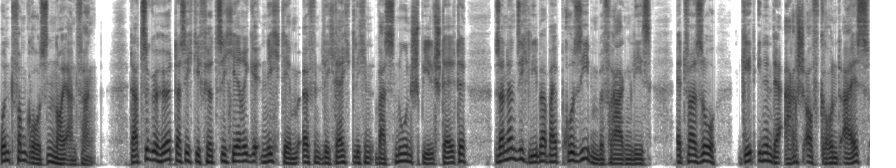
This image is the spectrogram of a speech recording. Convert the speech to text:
und vom großen Neuanfang. Dazu gehört, dass sich die 40-Jährige nicht dem öffentlich-rechtlichen Was nun Spiel stellte, sondern sich lieber bei Pro7 befragen ließ. Etwa so, geht Ihnen der Arsch auf Grundeis?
